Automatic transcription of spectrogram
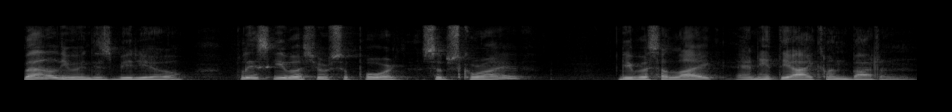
value in this video, please give us your support. Subscribe, give us a like, and hit the icon button.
